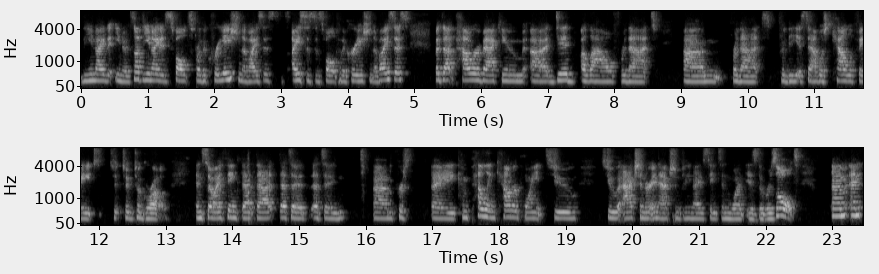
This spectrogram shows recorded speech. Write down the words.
the United. You know, it's not the United's fault for the creation of ISIS. It's ISIS's fault for the creation of ISIS. But that power vacuum uh, did allow for that um, for that for the established caliphate to, to, to, grow. And so I think that that that's a that's a um, pers- a compelling counterpoint to to action or inaction for the United States and what is the result. Um, and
